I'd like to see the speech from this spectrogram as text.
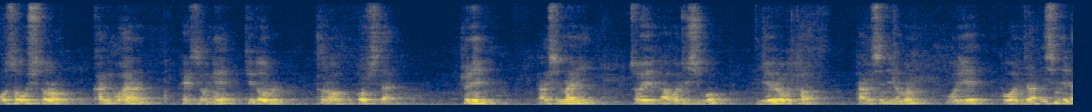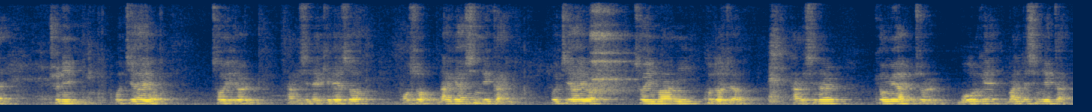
어서 오시도록 간구하는 백성의 기도를 들어봅시다. 주님, 당신만이 저희 아버지시고 예로부터 당신 이름은 우리의 구원자이십니다. 주님, 어찌하여 저희를 당신의 길에서 보속나게 하십니까? 어찌하여 저희 마음이 굳어져 당신을 경외할 줄 모르게 만드십니까?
